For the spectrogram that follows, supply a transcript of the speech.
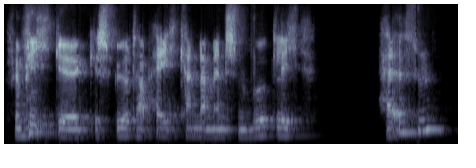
für mich ge gespürt habe, hey, ich kann da Menschen wirklich helfen,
